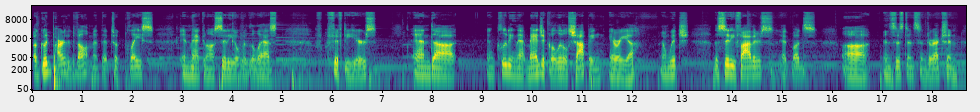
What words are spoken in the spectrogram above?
a good part of the development that took place in Mackinac City over the last 50 years. And uh, including that magical little shopping area in which the city fathers, at Bud's uh, insistence and direction,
